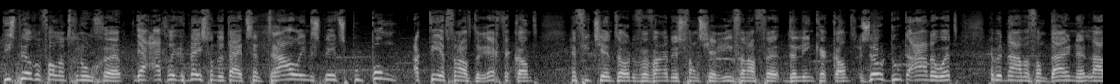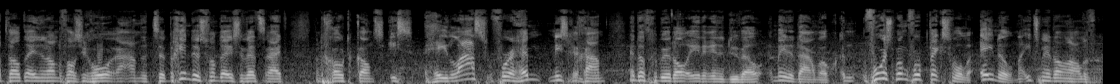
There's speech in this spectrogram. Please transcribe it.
Die speelt opvallend genoeg uh, ja, eigenlijk het meest van de tijd centraal in de spits. Poupon acteert vanaf de rechterkant. En Vicento de vervanger dus van Sherry vanaf uh, de linkerkant. Zo doet ADO het. En met name Van Duinen laat wel het een en ander van zich horen aan het begin dus van deze wedstrijd. Maar de grote kans is helaas voor hem misgegaan. En dat gebeurde al eerder in het duel. Mede daarom ook een voorsprong voor Pek Zwolle. 1-0 na iets meer dan een half uur.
